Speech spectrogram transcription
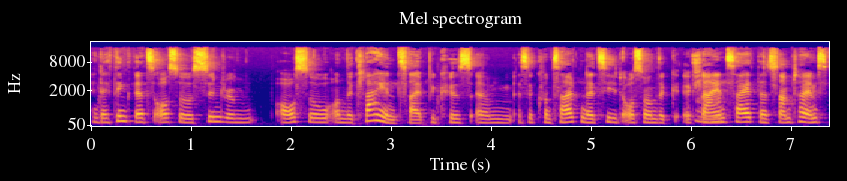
And I think that's also a syndrome also on the client side because um, as a consultant, I see it also on the client mm -hmm. side that sometimes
